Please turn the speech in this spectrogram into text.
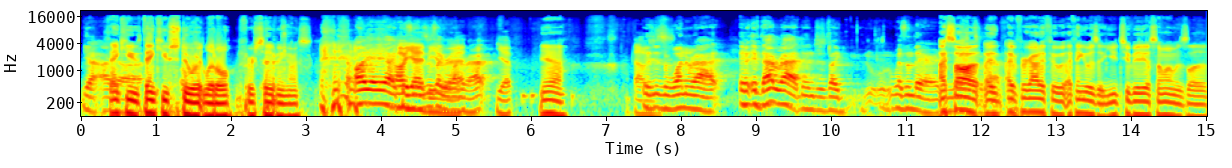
yeah. I, Thank you, uh, thank you, Stuart Little, for saving us. oh yeah, yeah. Oh, 'cause yeah, there's just, the like rat. one rat. Yep. Yeah, That It was was just one rat. If, if that rat then just like wasn't there, I saw. I. I forgot if it. Was, I think it was a YouTube video. Someone was. Uh,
